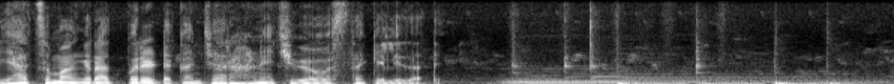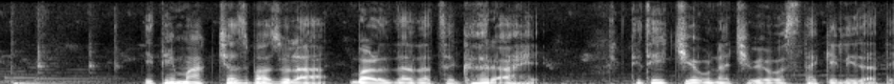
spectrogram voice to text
ह्याच मांगरात पर्यटकांच्या राहण्याची व्यवस्था केली जाते. इथे मागच्याच बाजूला बाळूदादाचं घर आहे. तिथे जेवणाची व्यवस्था केली जाते.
